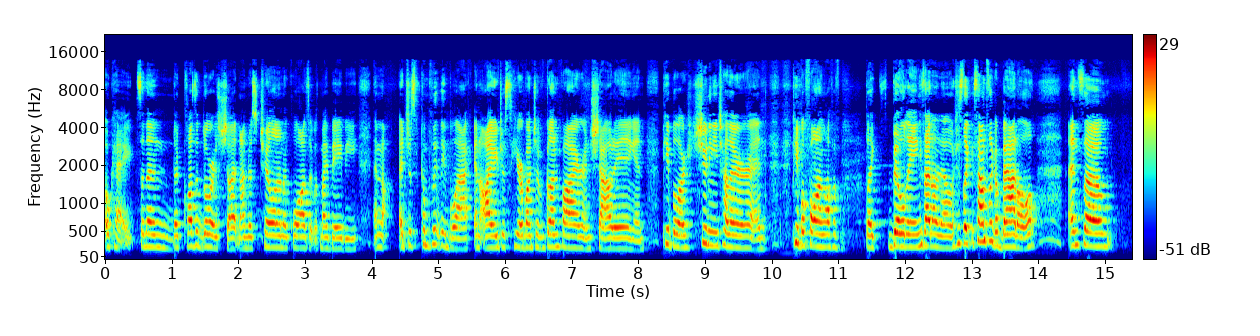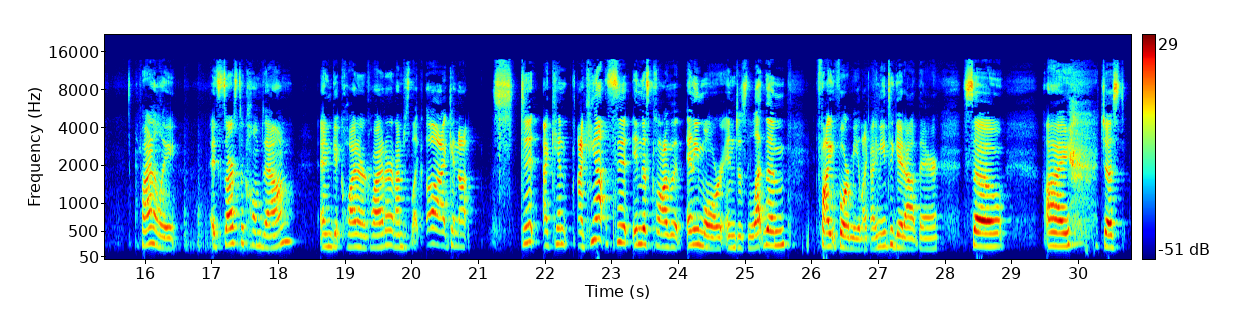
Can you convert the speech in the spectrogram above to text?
okay. So then the closet door is shut and I'm just chilling in a closet with my baby and it's just completely black and I just hear a bunch of gunfire and shouting and people are shooting each other and people falling off of like buildings. I don't know. It's just like it sounds like a battle. And so finally it starts to calm down and get quieter and quieter and I'm just like, oh, I cannot sit I can't I can't sit in this closet anymore and just let them fight for me. Like I need to get out there. So I just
